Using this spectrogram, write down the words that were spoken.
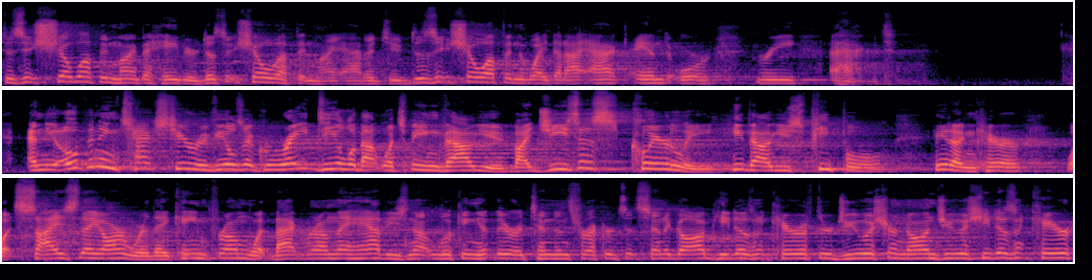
Does it show up in my behavior? Does it show up in my attitude? Does it show up in the way that I act and or react? And the opening text here reveals a great deal about what's being valued. By Jesus, clearly, he values people. He doesn't care what size they are, where they came from, what background they have. He's not looking at their attendance records at synagogue. He doesn't care if they're Jewish or non Jewish. He doesn't care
